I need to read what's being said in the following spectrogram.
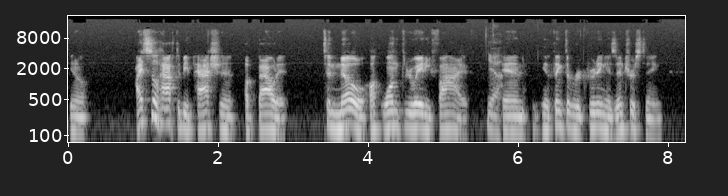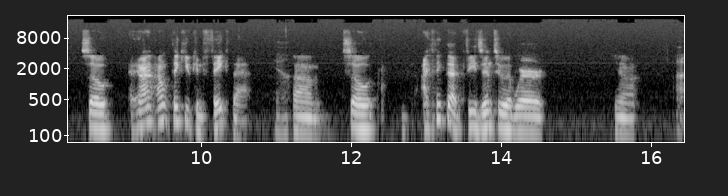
you know, I still have to be passionate about it to know one through eighty five. Yeah. And you know, think that recruiting is interesting. So, and I, I don't think you can fake that. Yeah. Um, so, I think that feeds into it where, you know, I,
